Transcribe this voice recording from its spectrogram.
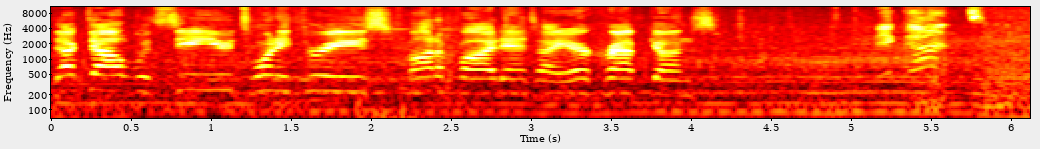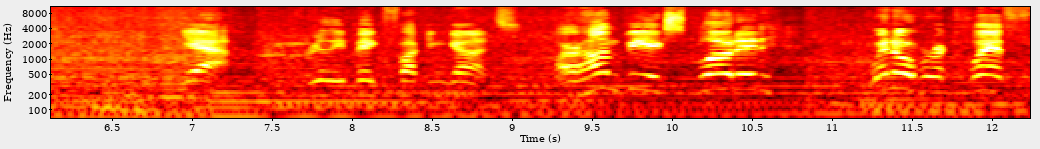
decked out with ZU 23s, modified anti aircraft guns. Big guns. Yeah, really big fucking guns. Our Humvee exploded, went over a cliff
